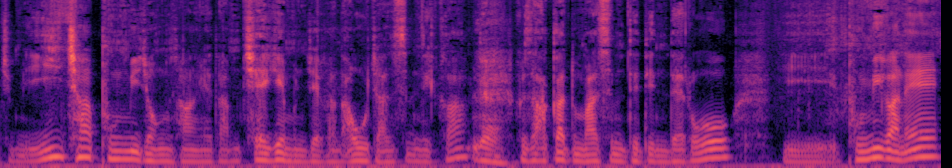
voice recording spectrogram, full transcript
지금 2차 북미 정상회담 재개 문제가 나오지 않습니까? 네. 그래서 아까도 말씀드린 대로 이 북미 간의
